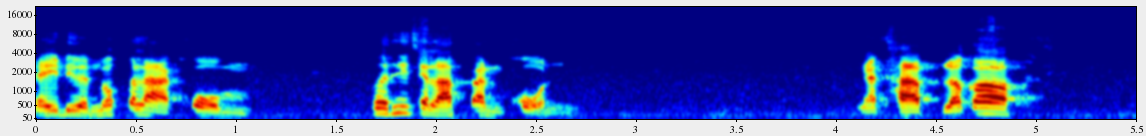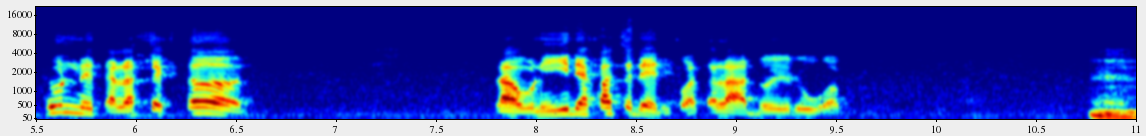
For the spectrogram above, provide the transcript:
ในเดือนมกราคม เพื่อที่จะรับปันผลนะครับ แล้วก็หุ้นในแต่ละ sector เหล่านี้เนี่ยก็จะเด่นกว่าตลาดโดยรวมอืม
